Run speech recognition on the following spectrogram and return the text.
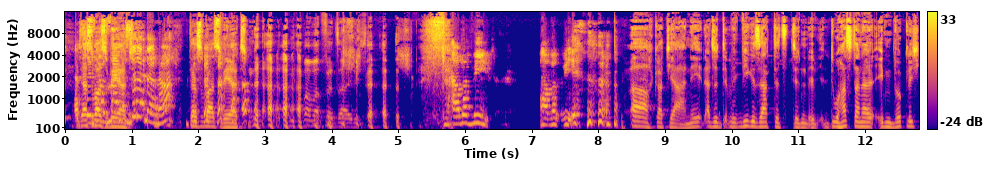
Das sind war's halt wert. Söhne, ne? das war's wert. Mama verteidigt. Aber wie? Aber wie? Ach Gott, ja, nee, also wie gesagt, das, du hast dann halt eben wirklich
